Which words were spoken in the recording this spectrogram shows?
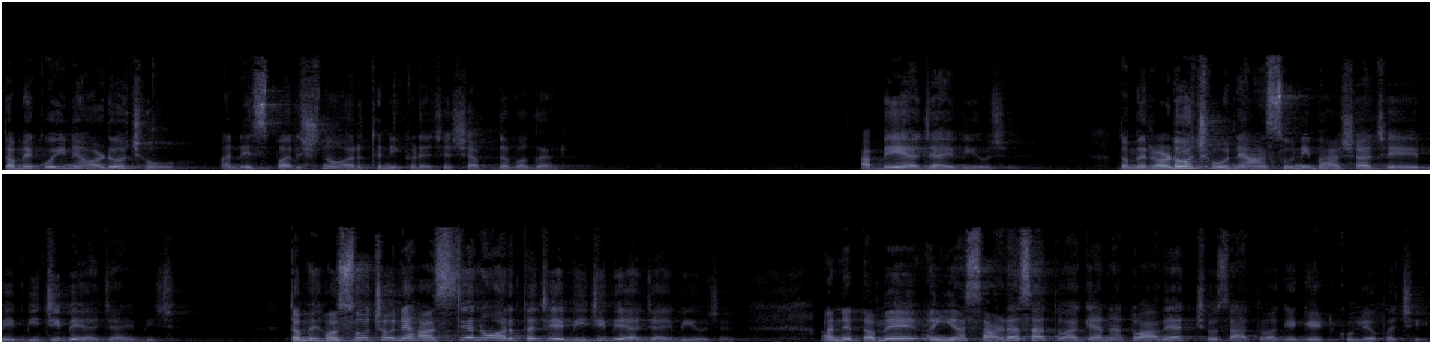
તમે કોઈને અડો છો અને સ્પર્શનો અર્થ નીકળે છે શબ્દ વગર. આ બે અજાયબીઓ છે. તમે રડો છો ને આંસુની ભાષા છે એ બે, બીજી બે અજાયબી છે. તમે હસો છો ને હાસ્યનો અર્થ છે એ બીજી બે અજાયબીઓ છે. અને તમે અહીંયા સાડા સાત વાગ્યાના તો આવ્યા જ છો, સાત વાગે ગેટ ખુલ્યો પછી.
